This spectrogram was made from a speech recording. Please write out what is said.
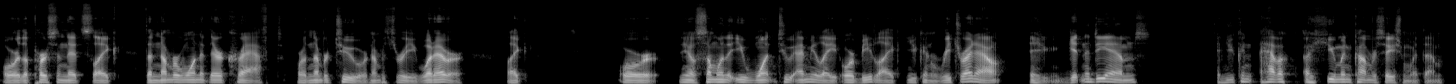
or the person that's like the number one at their craft or number two or number three, whatever. Like, or, you know, someone that you want to emulate or be like, you can reach right out and you can get in the DMs and you can have a, a human conversation with them.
